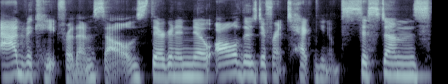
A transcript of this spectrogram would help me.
advocate for themselves. They're going to know all of those different tech, you know, systems,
